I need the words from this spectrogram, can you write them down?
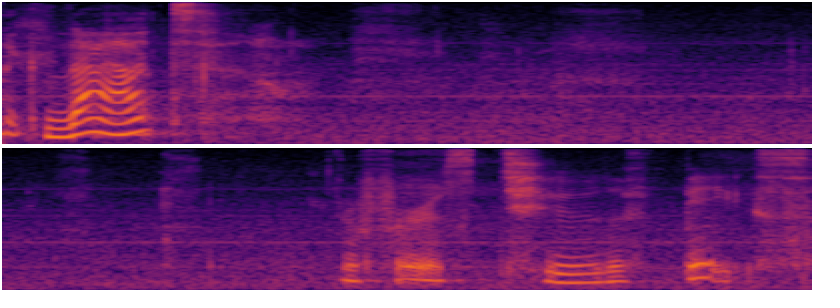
like that. Refers to the face.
